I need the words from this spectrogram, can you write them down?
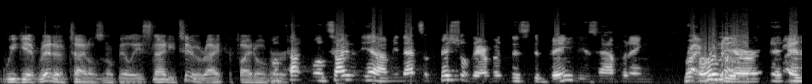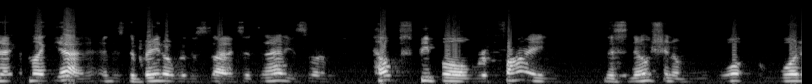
we get rid of titles nobility. It's 92, right? The fight over. Well, well t- yeah, I mean that's official there, but this debate is happening right, earlier, no, right. and, and like yeah, and this debate over the side of Cincinnati sort of helps people refine this notion of what what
